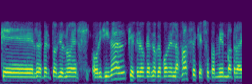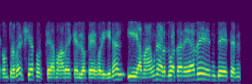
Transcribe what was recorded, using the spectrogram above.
que el repertorio no es original, que creo que es lo que pone en las bases, que eso también va a traer controversia, porque vamos a ver qué es lo que es original, y además una ardua tarea de, de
